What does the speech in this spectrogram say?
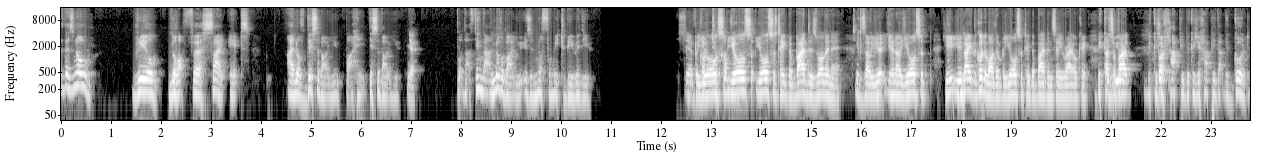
there's no real love at first sight. It's I love this about you, but I hate this about you. Yeah. But that thing that I love about you is enough for me to be with you. So yeah but you also you also you also take the bad as well in it so you you know you also you, you like the good about them but you also take the bad and say right okay because that's you, about because but- you're happy because you're happy that the good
